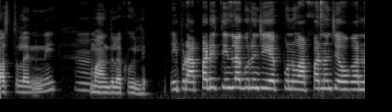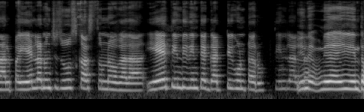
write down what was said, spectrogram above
వస్తువులన్నీ ఉమ్. మందుల కూలే ఇప్పుడు అప్పటి తిండ్ల గురించి చెప్పు నువ్వు అప్పటి నుంచి ఒక నలభై ఏండ్ల నుంచి చూసుకొస్తున్నావు కదా ఏ తిండి తింటే గట్టిగా ఉంటారు తిండ్ల ఇంత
